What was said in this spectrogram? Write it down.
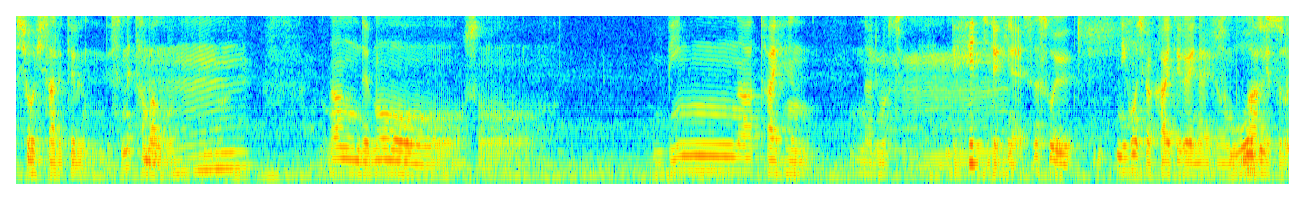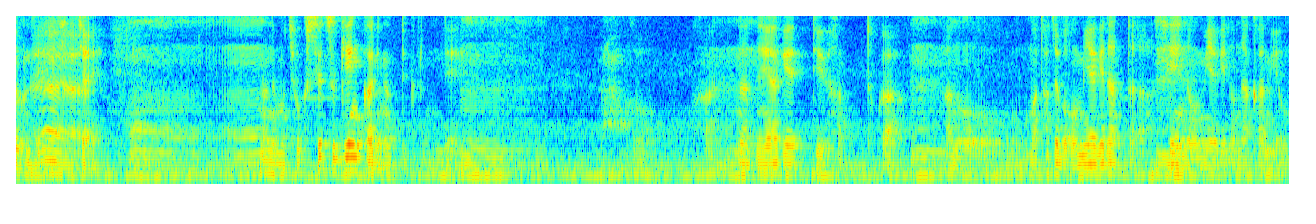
消費されてるんですね卵っていうのは。なんでもうそのみんな大変になりますよ。ねでヘッジできないですね。そういう日本しか買い手がいないようなマーケットなんでちっちゃい。なんでもう直接原価になってくるんで、うんはい、な値上げっていうはとか、うん。あのまあ、例えばお土産だったらん。正のお土産の中身をこ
